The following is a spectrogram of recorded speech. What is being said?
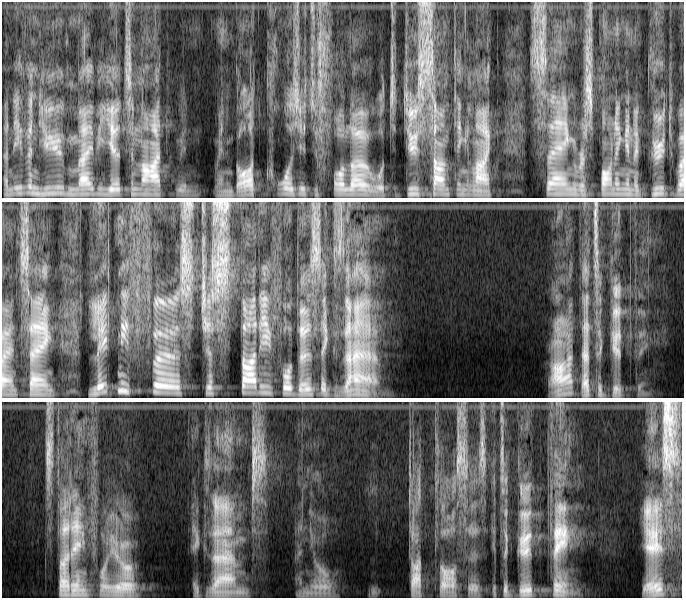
and even you, maybe here tonight, when, when God calls you to follow or to do something like saying, responding in a good way and saying, let me first just study for this exam. Right? That's a good thing. Studying for your exams and your taught classes, it's a good thing. Yes?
